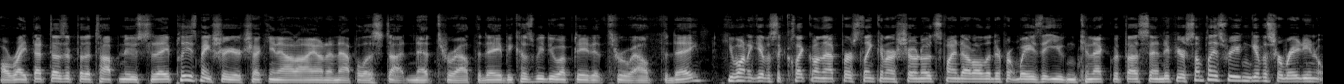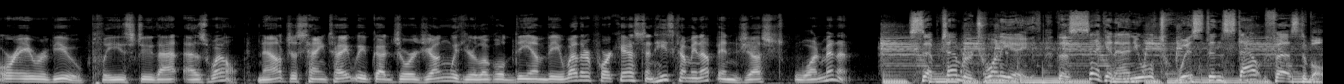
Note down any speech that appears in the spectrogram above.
All right, that does it for the top news today. Please make sure you're checking out eyeonannapolis.net throughout the day because we do update it throughout the day. You want to give us a click on that first link in our show notes, find out all the different ways that you can connect with us. And if you're someplace where you can give us a rating or a review, please do that as well. Now, just hang tight. We've got George Young with your local DMV weather forecast, and he's coming up in just one minute. September 28th, the second annual Twist and Stout Festival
